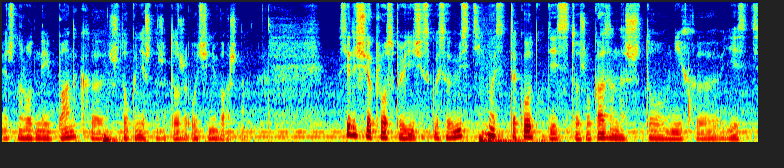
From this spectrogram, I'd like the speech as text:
международный банк, э, что, конечно же, тоже очень важно. Следующий вопрос про юридическую совместимость. Так вот, здесь тоже указано, что у них есть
